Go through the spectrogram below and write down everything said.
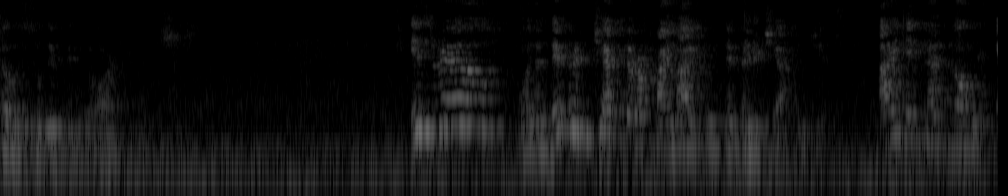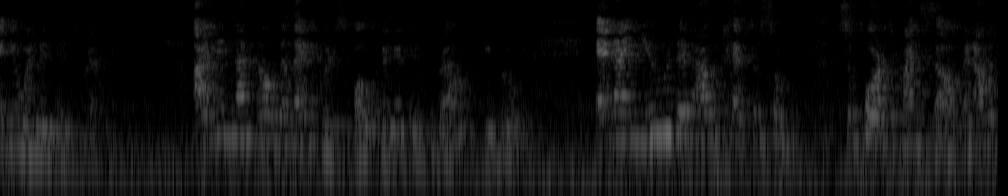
those who lived in the orphanage. Israel was a different chapter of my life with different challenges. I did not know anyone in Israel. I did not know the language spoken in Israel, Hebrew, and I knew that I would have to support myself, and I was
